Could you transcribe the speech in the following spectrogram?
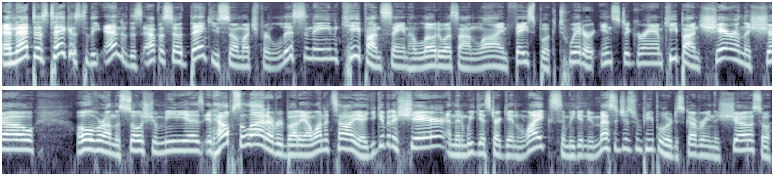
And that does take us to the end of this episode. Thank you so much for listening. Keep on saying hello to us online Facebook, Twitter, Instagram. Keep on sharing the show over on the social medias. It helps a lot, everybody. I want to tell you. You give it a share, and then we get start getting likes, and we get new messages from people who are discovering the show. So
